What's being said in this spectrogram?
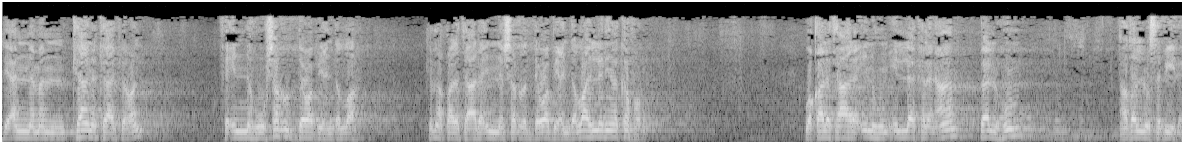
لأن من كان كافرا فإنه شر الدواب عند الله. كما قال تعالى إن شر الدواب عند الله الذين كفروا. وقال تعالى إنهم إلا كالأنعام بل هم أضل سبيلا.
